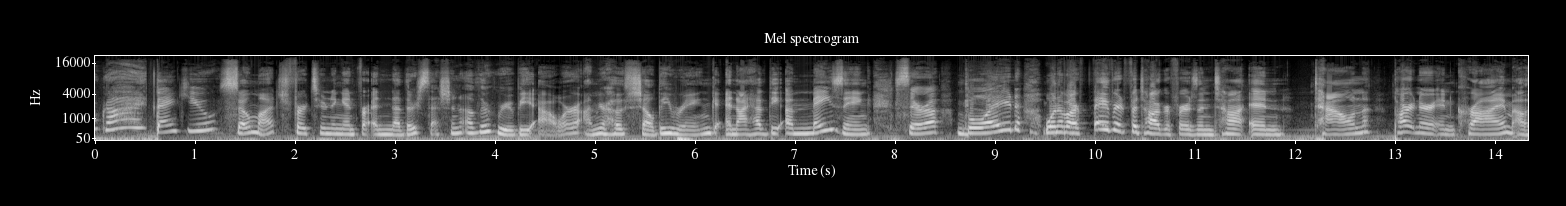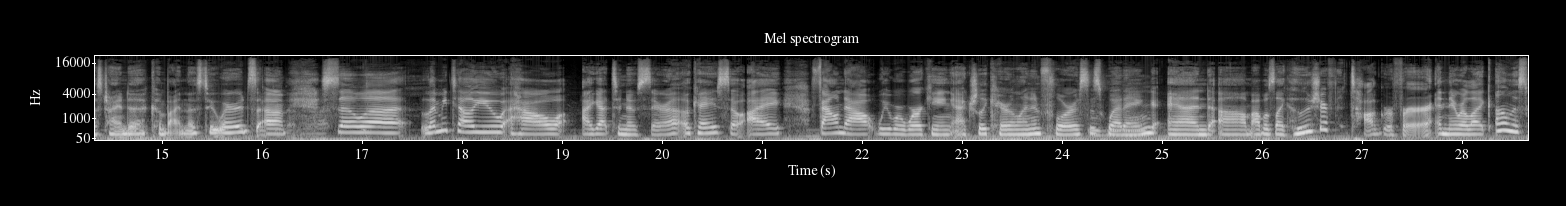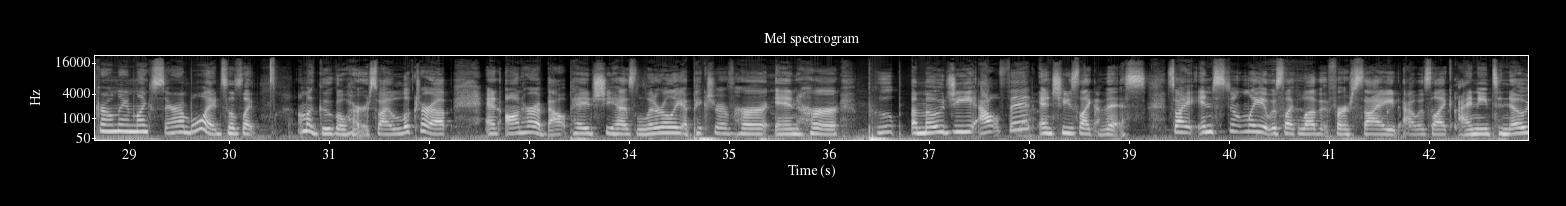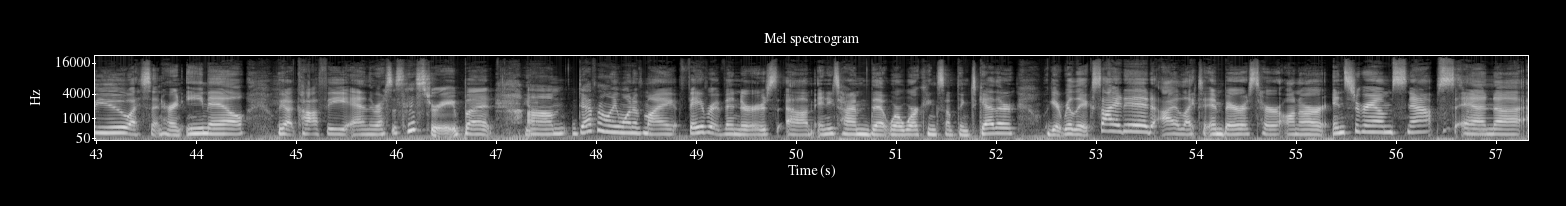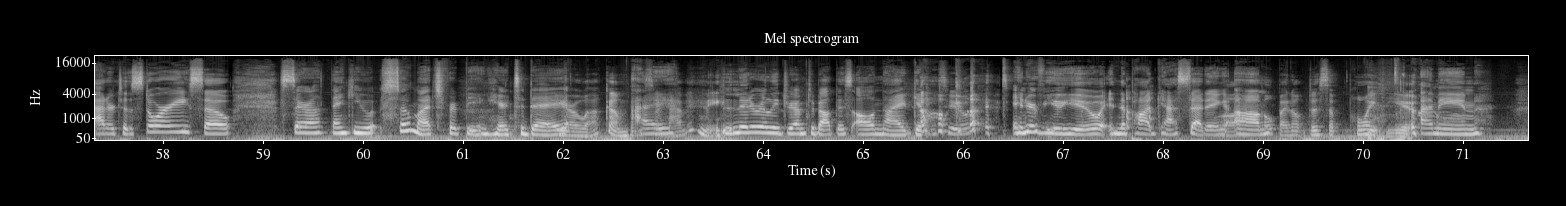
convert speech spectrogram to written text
Right. Thank you so much for tuning in for another session of the Ruby Hour. I'm your host, Shelby Ring, and I have the amazing Sara Boyd, one of our favorite photographers in, ta- in town, partner in crime. I was trying to combine those two words. Um, so uh, let me tell you how I got to know Sara. Okay, so I found out we were working actually Caroline and Floris's wedding, and um, I was like, "Who's your photographer?" And they were like, "Oh, this girl named like Sara Boyd." So I was like. I'm gonna Google her. So I looked her up, and on her about page, she has literally a picture of her in her poop emoji outfit, and she's like this. So I instantly, it was like love at first sight. I was like, I need to know you. I sent her an email. We got coffee, and the rest is history. But um, definitely one of my favorite vendors. Um, anytime that we're working something together, we get really excited. I like to embarrass her on our Instagram snaps and uh, add her to the story. So, Sara, thank you so much for being here today. You're welcome. Thanks I for having me. literally dreamt about this all night, getting Oh, to good. Interview you in the podcast setting. Well, I um, hope I don't disappoint you. I mean,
